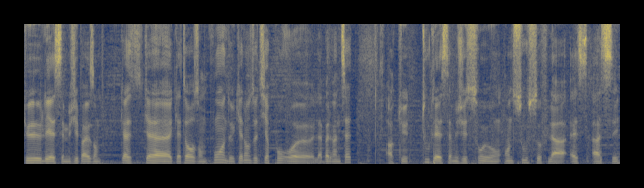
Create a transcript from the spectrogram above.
que les SMG par exemple. 14 en points de cadence de tir pour la balle 27, alors que toutes les SMG sont en dessous sauf la SAC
